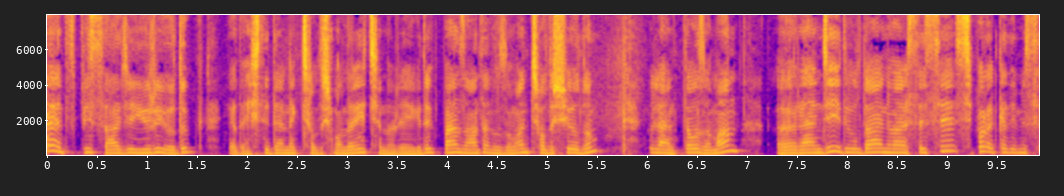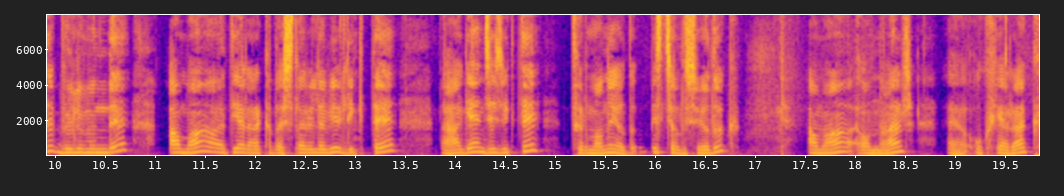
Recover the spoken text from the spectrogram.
Evet biz sadece yürüyorduk ya da işte dernek çalışmaları için oraya gidiyorduk. Ben zaten o zaman çalışıyordum. Bülent de o zaman öğrenciydi Uludağ Üniversitesi Spor Akademisi bölümünde ama diğer arkadaşlarıyla birlikte daha gencecikti tırmanıyordu. Biz çalışıyorduk ama onlar e, okuyarak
